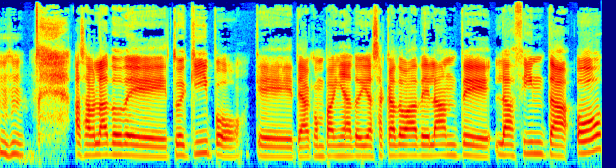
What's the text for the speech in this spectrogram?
Has hablado de tu equipo que te ha acompañado y ha sacado adelante la cinta O.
